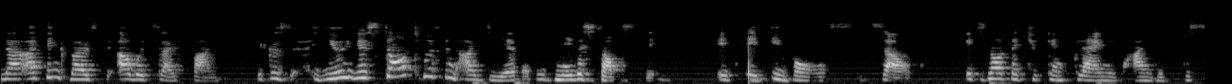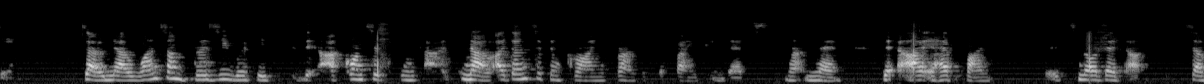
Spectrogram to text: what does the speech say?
No, I think most, I would say fun because you, you start with an idea, but it never stops there. It, it evolves itself. It's not that you can plan it 100%. So no, once I'm busy with it, I can't sit and, no, I don't sit and cry in front of the painting. That's not, no, I have fun. It's not that I, so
